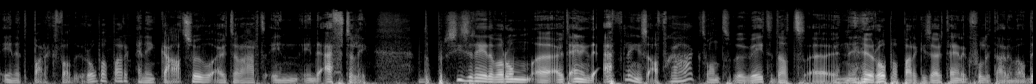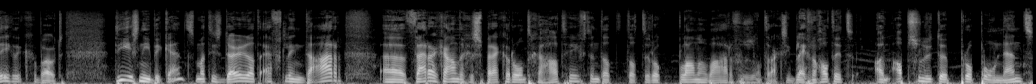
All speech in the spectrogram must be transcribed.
in het park van Europa Park en in Kaatsheuvel uiteraard in, in de Efteling. De precieze reden waarom uh, uiteindelijk de Efteling is afgehaakt, want we weten dat uh, een Europa Park is uiteindelijk Volitarium wel degelijk gebouwd, die is niet bekend. Maar het is duidelijk dat Efteling daar uh, verregaande gesprekken rond gehad heeft en dat, dat er ook plannen waren voor zo'n attractie. Ik blijf nog altijd een absolute proponent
